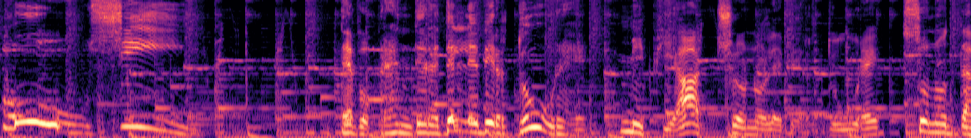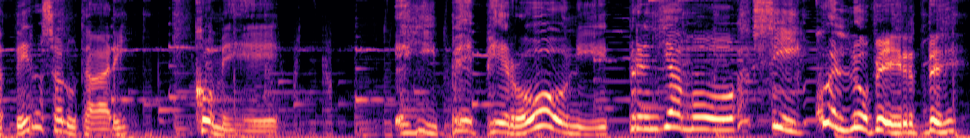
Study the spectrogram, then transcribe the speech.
Oh, sì! Devo prendere delle verdure! Mi piacciono le verdure! Sono davvero salutari! Come... i peperoni! Prendiamo... sì, quello verde!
